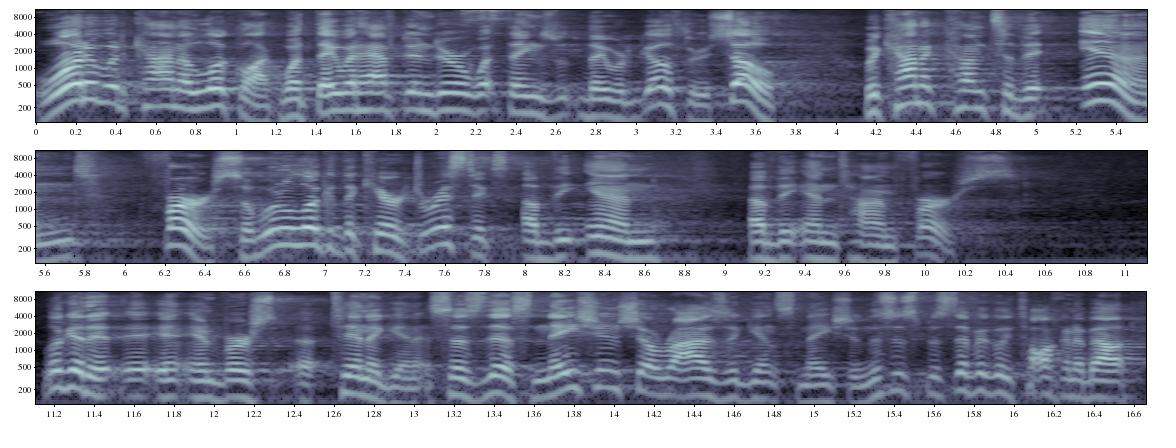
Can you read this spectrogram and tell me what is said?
what it would kind of look like, what they would have to endure, what things they would go through. So, we kind of come to the end first. So, we're going to look at the characteristics of the end of the end time first. Look at it in verse uh, 10 again. It says this Nation shall rise against nation. This is specifically talking about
